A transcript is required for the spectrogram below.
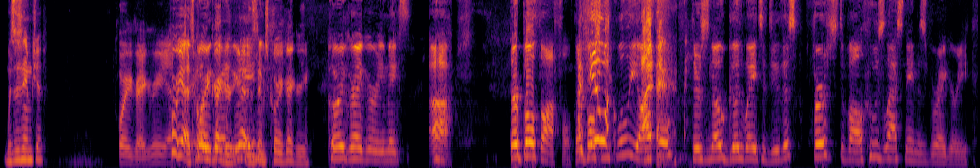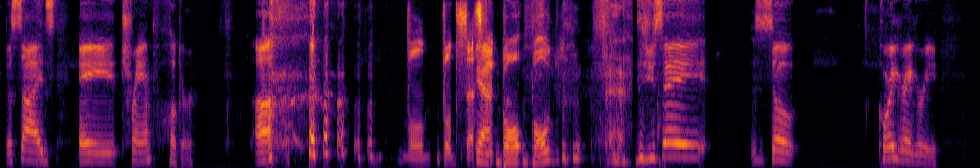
What's his name, Jeff? Corey Gregory. Yeah. Corey, yeah, it's Corey Corey, Gregory. Yeah, his name's Corey Gregory. Corey Gregory makes ah. They're both awful. They're I both feel- equally I- awful. There's no good way to do this. First of all, whose last name is Gregory besides a tramp hooker? Uh, Bold, bold Yeah, bold, bold. did you say so? Corey Gregory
